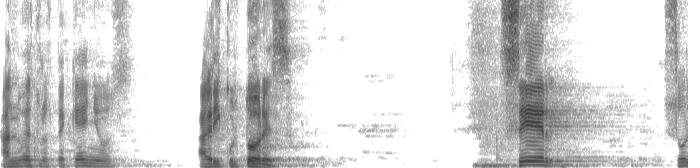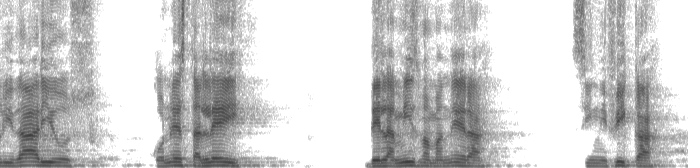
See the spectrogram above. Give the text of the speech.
a nuestros pequeños agricultores. Ser solidarios con esta ley de la misma manera significa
